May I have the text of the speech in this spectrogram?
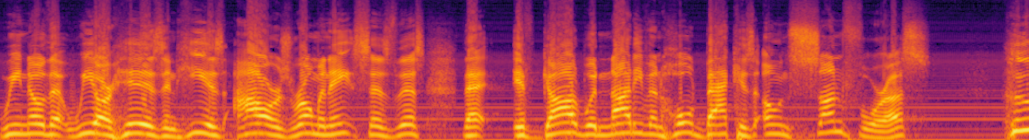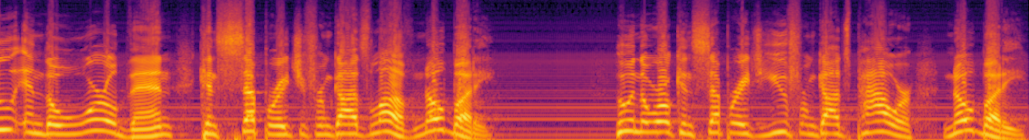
We know that we are His and He is ours. Roman 8 says this that if God would not even hold back His own Son for us, who in the world then can separate you from God's love? Nobody. Who in the world can separate you from God's power? Nobody.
